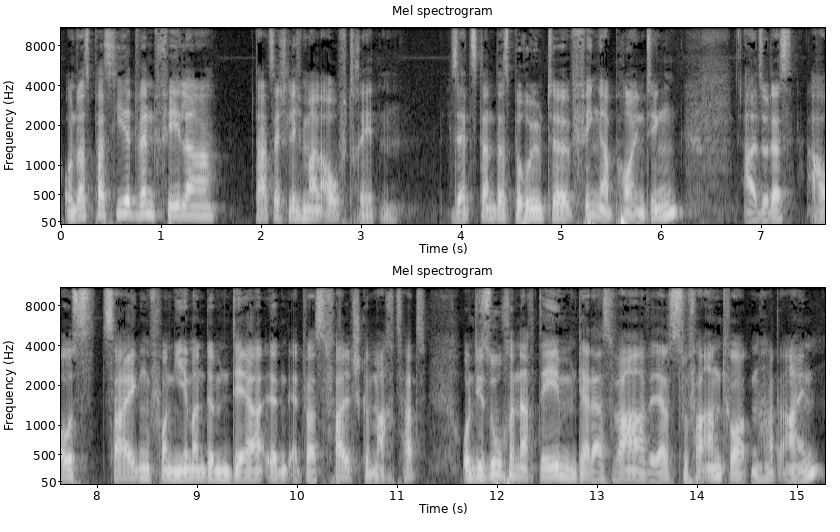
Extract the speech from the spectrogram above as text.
Und was passiert, wenn Fehler tatsächlich mal auftreten? Setzt dann das berühmte Fingerpointing, also das Auszeigen von jemandem, der irgendetwas falsch gemacht hat, und die Suche nach dem, der das war, der das zu verantworten hat, ein?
